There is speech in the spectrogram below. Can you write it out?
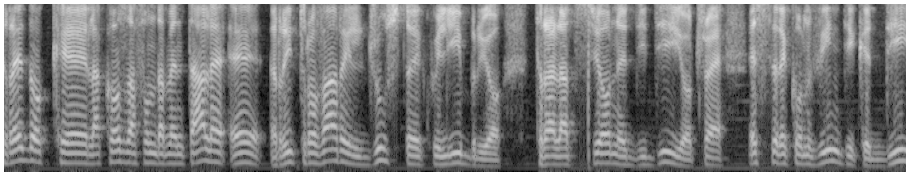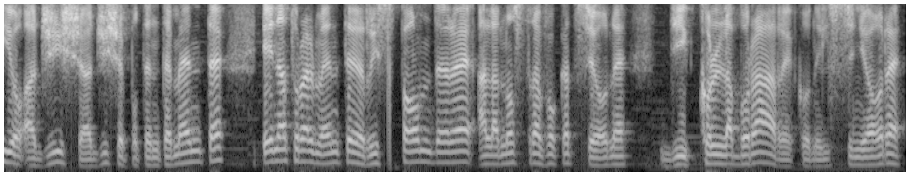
credo che la cosa fondamentale è ritrovare il giusto equilibrio tra l'azione di Dio, cioè essere convinti che Dio agisce, agisce potentemente e naturalmente rispondere alla nostra vocazione di collaborare con il Signore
